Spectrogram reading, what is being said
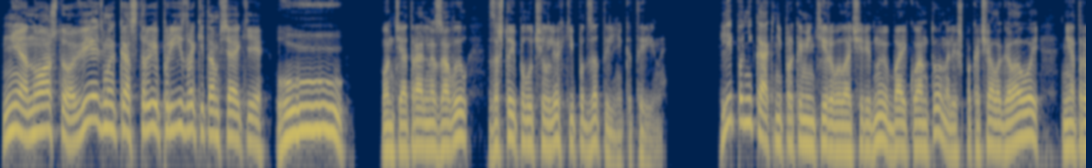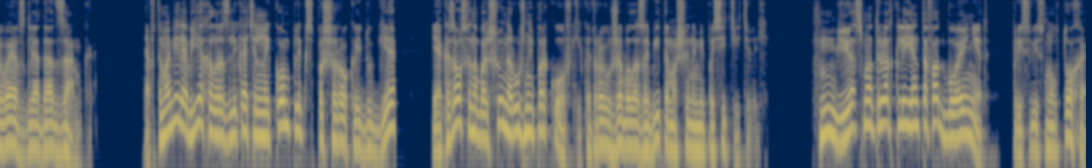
Не, ну а что, ведьмы, костры, призраки там всякие. у у, -у Он театрально завыл, за что и получил легкий подзатыльник от Ирины. Липа никак не прокомментировала очередную байку Антона, лишь покачала головой, не отрывая взгляда от замка. Автомобиль объехал развлекательный комплекс по широкой дуге и оказался на большой наружной парковке, которая уже была забита машинами посетителей. «Хм, «Я смотрю, от клиентов отбоя нет», — присвистнул Тоха,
